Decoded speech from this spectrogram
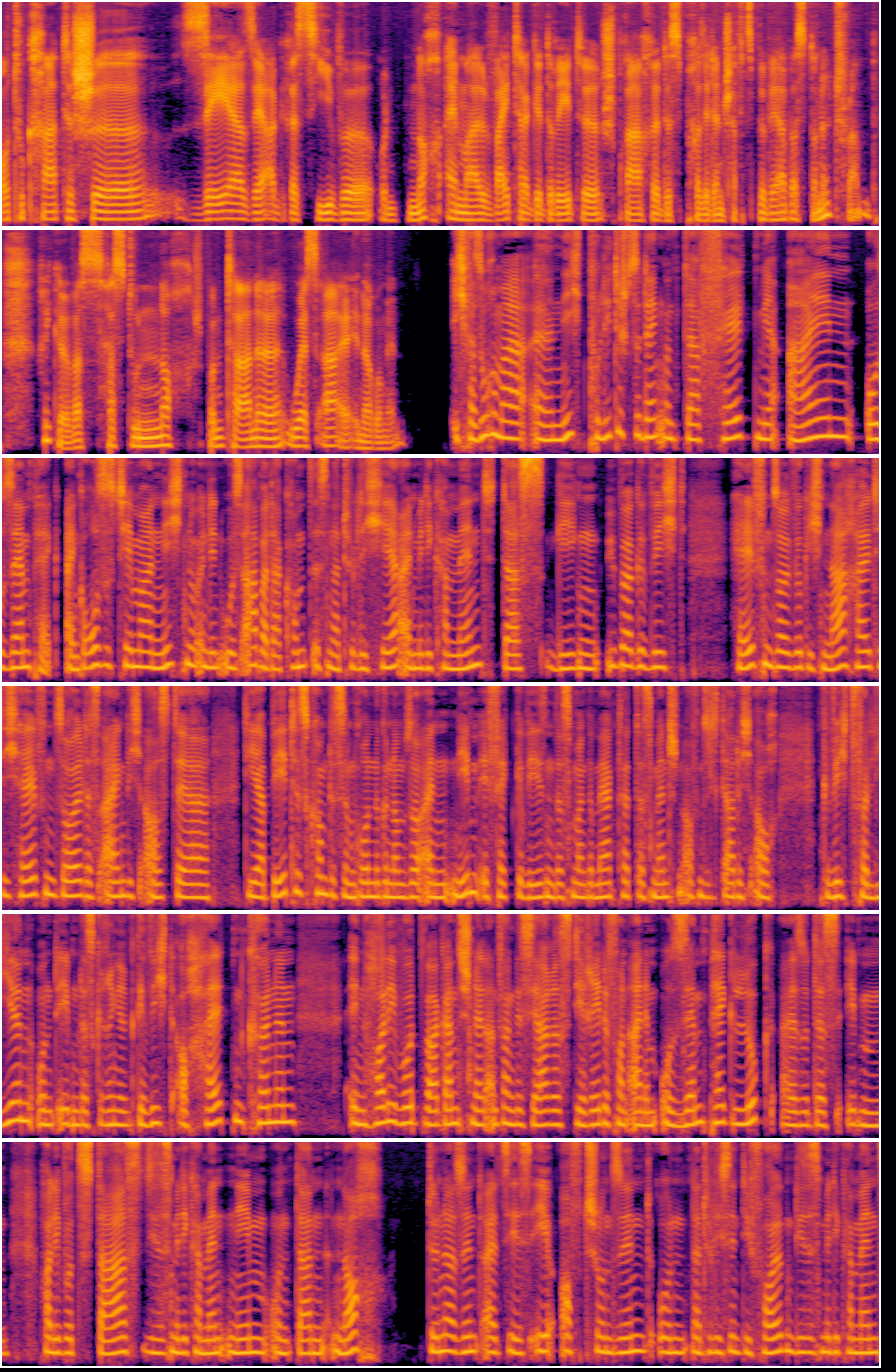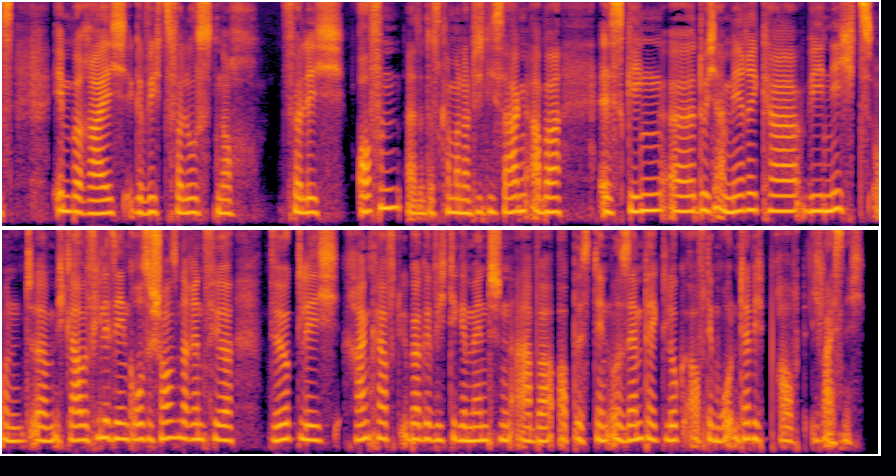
autokratische, sehr, sehr aggressive und noch einmal weiter gedrehte Sprache des Präsidentschaftsbewerbers Donald Trump. Rike, was hast du noch spontane USA-Erinnerungen? Ich versuche mal äh, nicht politisch zu denken und da fällt mir ein Ozempic, ein großes Thema nicht nur in den USA, aber da kommt es natürlich her, ein Medikament, das gegen Übergewicht helfen soll, wirklich nachhaltig helfen soll, das eigentlich aus der Diabetes kommt, das ist im Grunde genommen so ein Nebeneffekt gewesen, dass man gemerkt hat, dass Menschen offensichtlich dadurch auch Gewicht verlieren und eben das geringe Gewicht auch halten können. In Hollywood war ganz schnell Anfang des Jahres die Rede von einem Ozempic-Look, also dass eben Hollywood-Stars dieses Medikament nehmen und dann noch dünner sind, als sie es eh oft schon sind. Und natürlich sind die Folgen dieses Medikaments im Bereich Gewichtsverlust noch völlig offen. Also das kann man natürlich nicht sagen, aber es ging äh, durch Amerika wie nichts. Und ähm, ich glaube, viele sehen große Chancen darin für wirklich krankhaft übergewichtige Menschen. Aber ob es den Ozempic-Look auf dem roten Teppich braucht, ich weiß nicht.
